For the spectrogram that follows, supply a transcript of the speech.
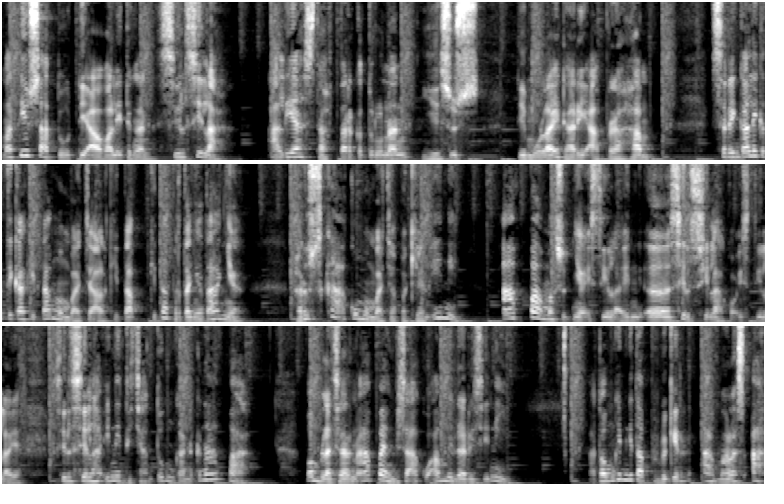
Matius 1 diawali dengan silsilah alias daftar keturunan Yesus, dimulai dari Abraham. Seringkali ketika kita membaca Alkitab, kita bertanya-tanya, haruskah aku membaca bagian ini? Apa maksudnya istilah ini? Uh, silsilah kok istilah ya. Silsilah ini dicantumkan. Kenapa? Pembelajaran apa yang bisa aku ambil dari sini? Atau mungkin kita berpikir ah malas ah.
